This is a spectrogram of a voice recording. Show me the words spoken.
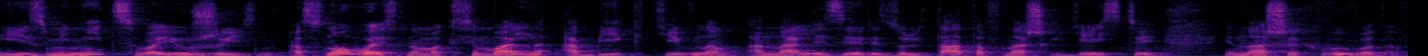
и изменить свою жизнь, основываясь на максимально объективном анализе результатов наших действий и наших выводов.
